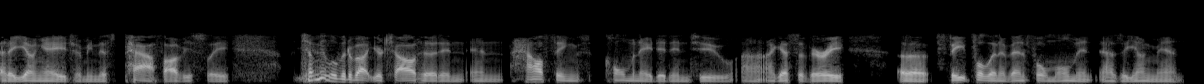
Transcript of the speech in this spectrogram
at a young age. I mean, this path, obviously. Tell me a little bit about your childhood and and how things culminated into, uh, I guess, a very uh, fateful and eventful moment as a young man.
